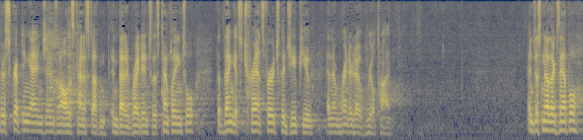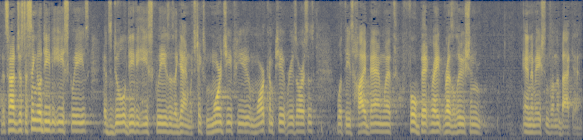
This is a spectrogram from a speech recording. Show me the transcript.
there's scripting engines and all this kind of stuff em- embedded right into this templating tool that then gets transferred to the GPU and then rendered out real time. And just another example, it's not just a single DVE squeeze, it's dual DVE squeezes again, which takes more GPU, more compute resources with these high bandwidth, full bit rate resolution animations on the back end.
